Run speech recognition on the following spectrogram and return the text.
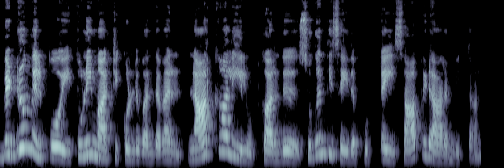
பெட்ரூமில் போய் துணி மாற்றிக்கொண்டு வந்தவன் நாற்காலியில் உட்கார்ந்து சுகந்தி செய்த புட்டை சாப்பிட ஆரம்பித்தான்.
